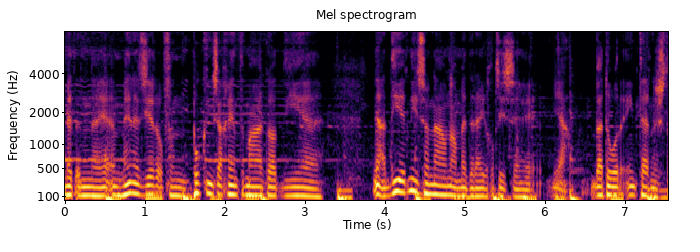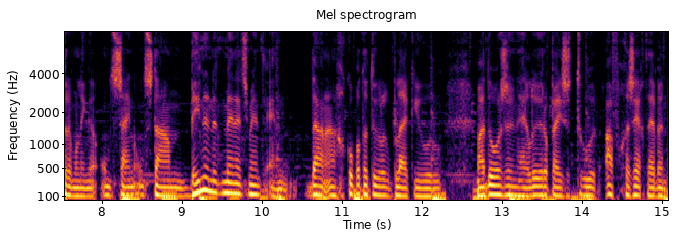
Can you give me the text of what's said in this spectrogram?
met een, een, manager of een boekingsagent te maken had. Die ja, die het niet zo nauw nam met de regeltjes. Uh, ja, waardoor interne strummelingen zijn ontstaan binnen het management. En daaraan gekoppeld natuurlijk Black Euro. Waardoor ze een hele Europese tour afgezegd hebben.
